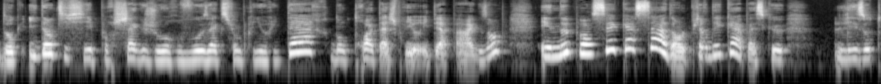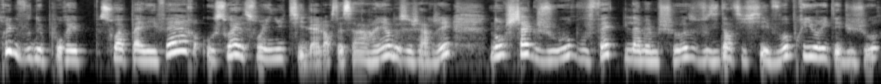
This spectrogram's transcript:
Donc identifiez pour chaque jour vos actions prioritaires, donc trois tâches prioritaires par exemple, et ne pensez qu'à ça dans le pire des cas, parce que les autres trucs, vous ne pourrez soit pas les faire, ou soit elles sont inutiles. Alors ça sert à rien de se charger. Donc chaque jour, vous faites la même chose, vous identifiez vos priorités du jour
